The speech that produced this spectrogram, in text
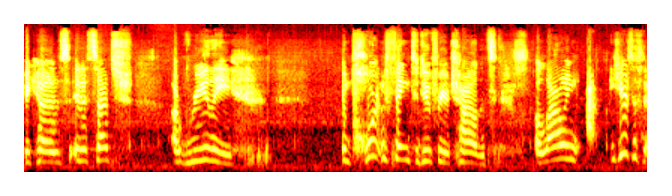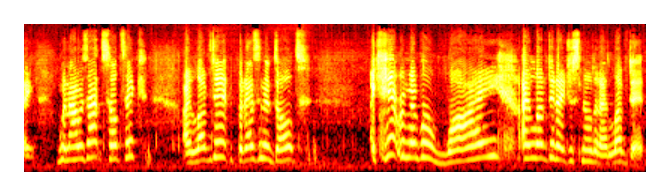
because it is such a really important thing to do for your child. It's allowing. Here's the thing when I was at Celtic, I loved it, but as an adult, I can't remember why I loved it. I just know that I loved it.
